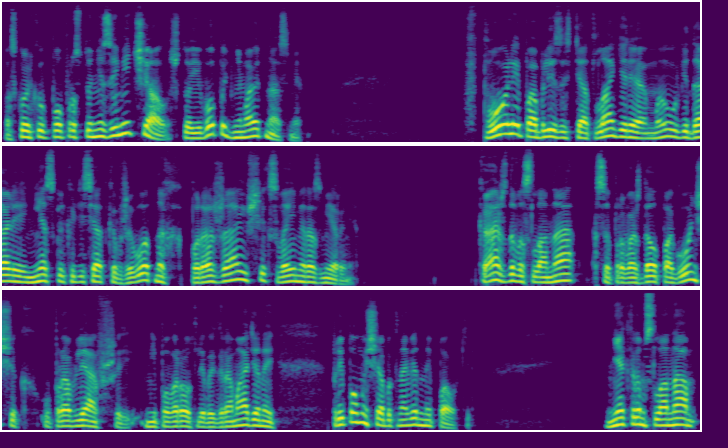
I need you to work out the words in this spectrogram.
поскольку попросту не замечал, что его поднимают на смех. В поле поблизости от лагеря мы увидали несколько десятков животных, поражающих своими размерами. Каждого слона сопровождал погонщик, управлявший неповоротливой громадиной при помощи обыкновенной палки. Некоторым слонам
